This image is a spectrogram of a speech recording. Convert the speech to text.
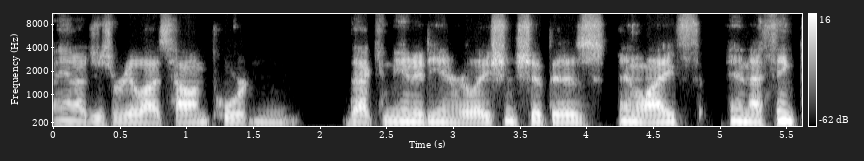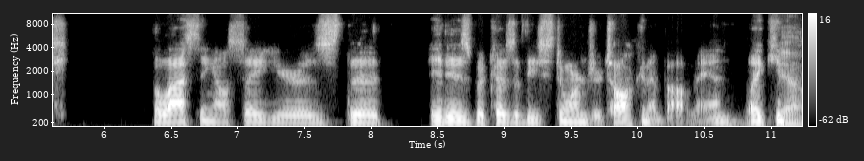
and i just realized how important that community and relationship is in life. And i think the last thing i'll say here is that it is because of these storms you're talking about man. Like if, yeah.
